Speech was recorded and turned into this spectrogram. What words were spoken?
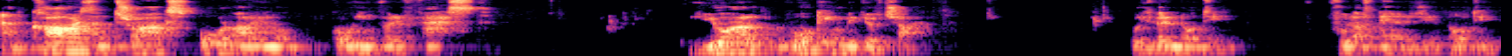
and cars and trucks all are you know going very fast you are walking with your child who is very naughty full of energy naughty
